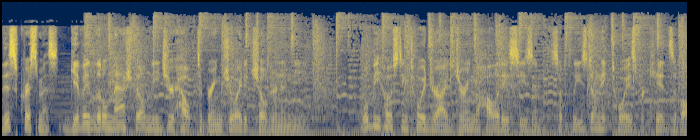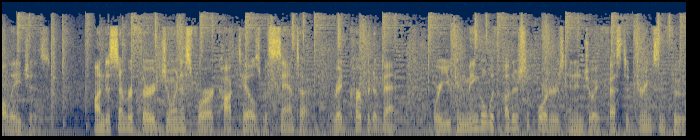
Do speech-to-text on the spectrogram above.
This Christmas, Give a Little Nashville needs your help to bring joy to children in need. We'll be hosting toy drives during the holiday season, so please donate toys for kids of all ages. On December 3rd, join us for our Cocktails with Santa red carpet event, where you can mingle with other supporters and enjoy festive drinks and food.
